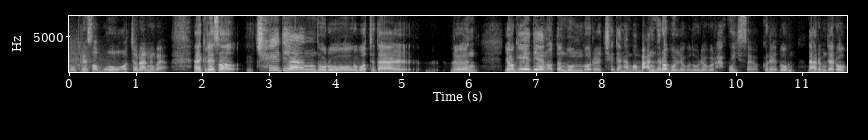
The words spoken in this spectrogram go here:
뭐 그래서 뭐 어쩌라는 거야. 아, 그래서 최대한 도로 로버트 달은 여기에 대한 어떤 논거를 최대한 한번 만들어 보려고 노력을 하고 있어요. 그래도 나름대로.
